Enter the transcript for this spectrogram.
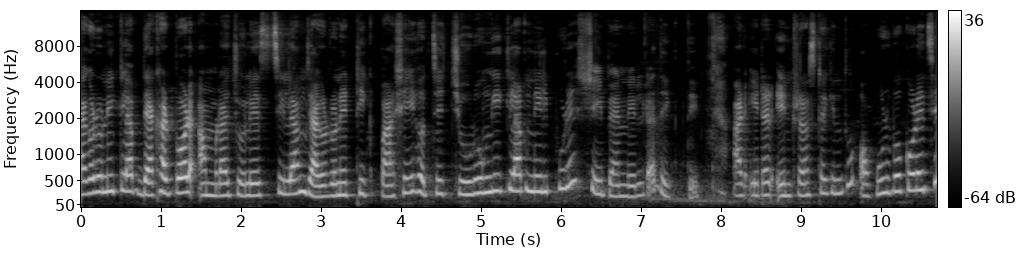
জাগরণী ক্লাব দেখার পর আমরা চলে এসেছিলাম। জাগরণের ঠিক পাশেই হচ্ছে চৌরঙ্গি ক্লাব নীলপুরে সেই প্যান্ডেলটা দেখতে। আর এটার এন্ট্রান্সটা কিন্তু অপূর্ব করেছে,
